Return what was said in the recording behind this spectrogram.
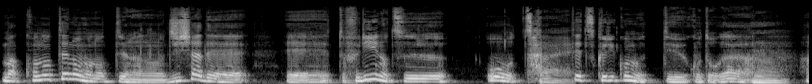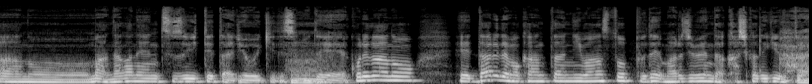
まあ、この手のものっていうのは、あの、自社で、えっ、ー、と、フリーのツールを使って作り込むっていうことが、はい。うん、あの、まあ、長年続いてた領域ですので、うん、これがあの、え誰でも簡単にワンストップでマルチベンダー可視化できるっていう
